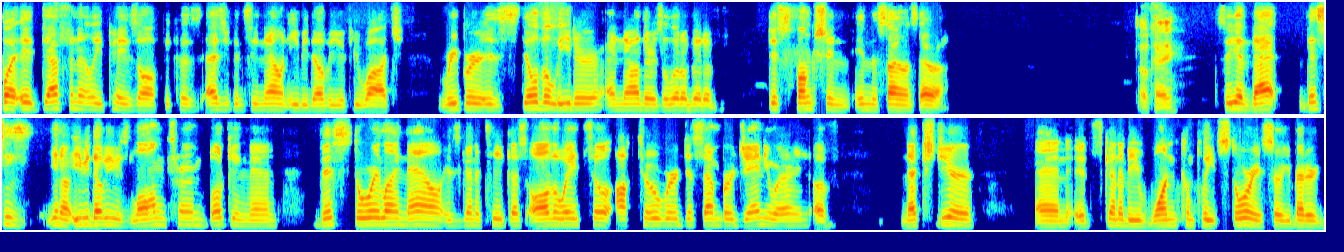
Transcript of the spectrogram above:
But it definitely pays off because as you can see now in EBW if you watch, Reaper is still the leader and now there's a little bit of dysfunction in the silenced era. Okay. So yeah, that this is you know EBW's long term booking, man. This storyline now is gonna take us all the way till October, December, January of next year, and it's gonna be one complete story. So you better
